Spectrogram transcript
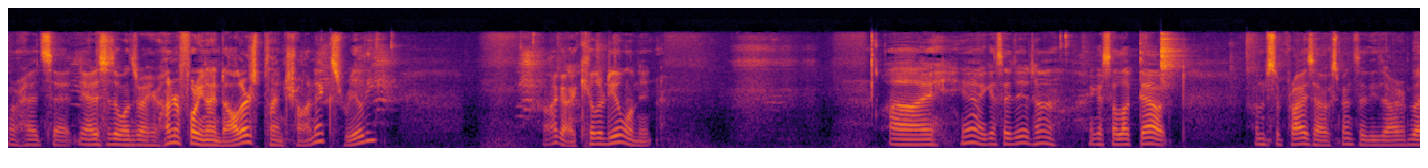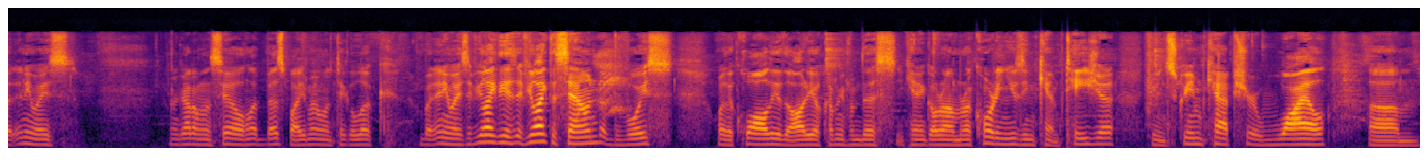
or headset. Yeah, this is the ones right here. $149 Plantronics, really? I got a killer deal on it. Uh, yeah, I guess I did, huh? I guess I lucked out. I'm surprised how expensive these are. But anyways, I got them on sale at Best Buy. You might want to take a look. But anyways, if you like these, if you like the sound of the voice or the quality of the audio coming from this, you can't go wrong. I'm recording using Camtasia, doing screen capture while, um,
